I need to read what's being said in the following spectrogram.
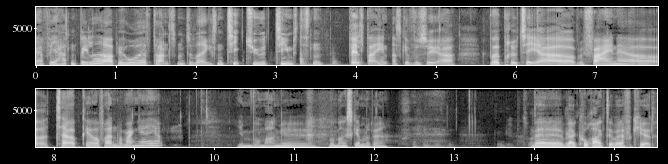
Ja, for jeg har sådan billeder op i hovedet efterhånden, som du ved ikke, sådan 10-20 teams, der sådan vælter ind og skal forsøge at både prioritere og refine og tage opgaver fra den. Hvor mange er I om? Jamen, hvor mange, hvor mange skal man være? Hvad, hvad er korrekt og hvad er forkert?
